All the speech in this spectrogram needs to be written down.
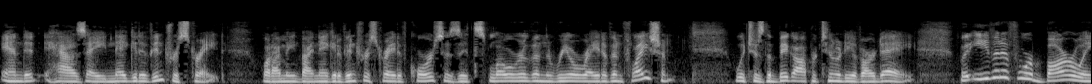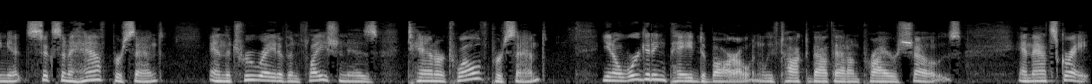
and it has a negative interest rate. What I mean by negative interest rate, of course, is it's lower than the real rate of inflation, which is the big opportunity of our day. But even if we're borrowing at six and a half percent and the true rate of inflation is 10 or 12 percent, you know, we're getting paid to borrow, and we've talked about that on prior shows. And that's great.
